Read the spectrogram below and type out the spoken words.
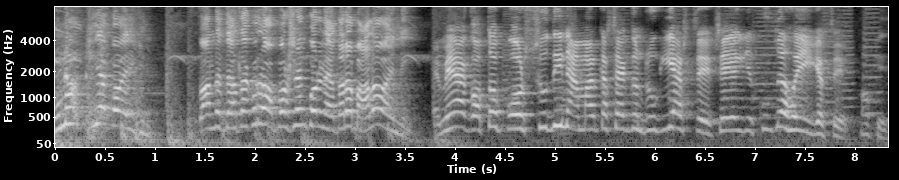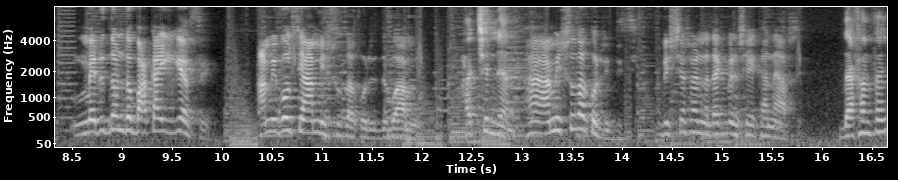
হুমা কি কয় কিন্তু তো যা যাতা করে অপারেশন করেন এতটা ভালো হয়নি। মেয়া গত পরশু দিন আমার কাছে একজন রুগী আসছে সে সুজা কুজা হয়ে গেছে। ওকে মেরুদণ্ড বাঁকাই গেছে। আমি বলছি আমি সোজা করে দেবো আমি। হাচ্ছেন নেন হ্যাঁ আমি সোজা করে দিচ্ছি বিশ্বাস হয় না দেখবেন সে এখানে আসে। দেখান তাই।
